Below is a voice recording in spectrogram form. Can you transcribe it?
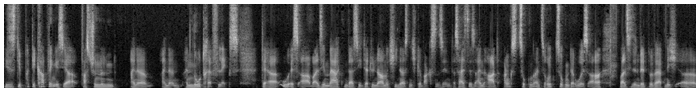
Dieses Decoupling ist ja fast schon eine, eine, ein Notreflex der USA, weil sie merkten, dass sie der Dynamik Chinas nicht gewachsen sind. Das heißt, es ist eine Art Angstzucken, ein Zurückzucken der USA, weil sie den Wettbewerb nicht äh,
